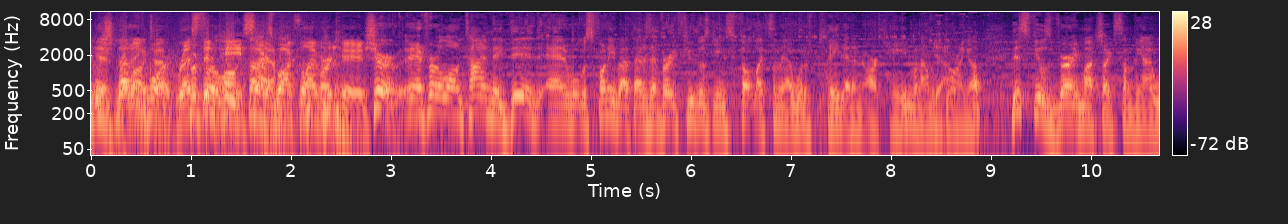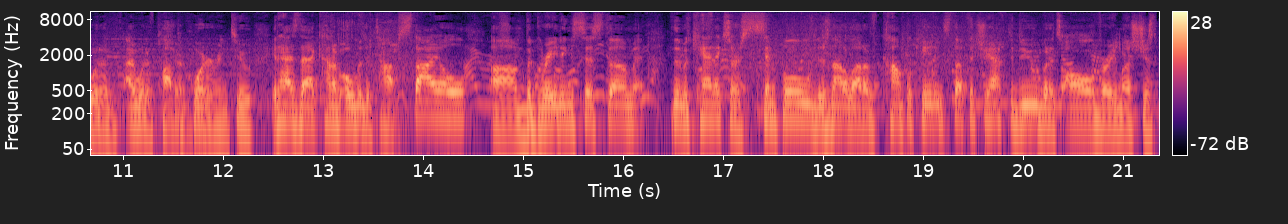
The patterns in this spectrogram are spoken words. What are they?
they which did for not a long anymore, time. Rest in peace, time. Xbox Live Arcade. Sure, and for a long time they did. And what was funny about that is that very few of those games felt like something I would have played at an arcade when I was Yeah. growing up. This feels very much like something I would have I would have popped a quarter into. It has that kind of over the top style, um, the grading system. The mechanics are simple. There's not a lot of complicated stuff that you have to do, but it's all very much just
